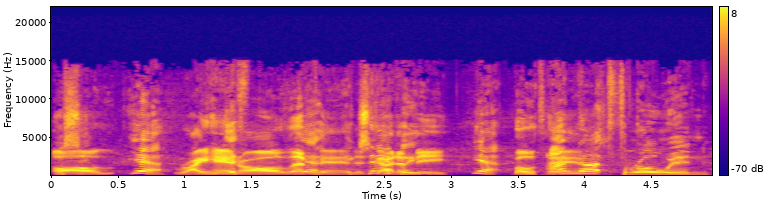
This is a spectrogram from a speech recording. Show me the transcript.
all see, yeah. right hand if, or all left yeah, hand. Exactly. It's got to be yeah. both hands. I'm not throwing.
